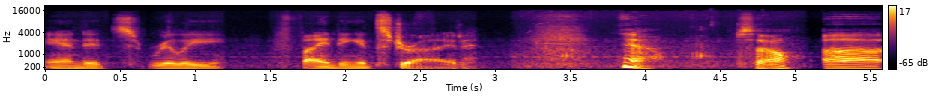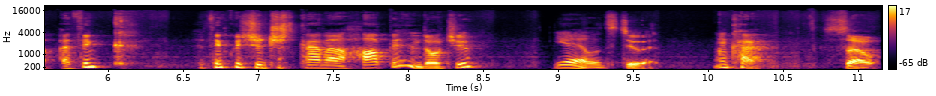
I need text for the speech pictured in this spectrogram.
and it's really finding its stride. Yeah. So uh, I think I think we should just kind of hop in, don't you? Yeah, let's do it. Okay. So,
